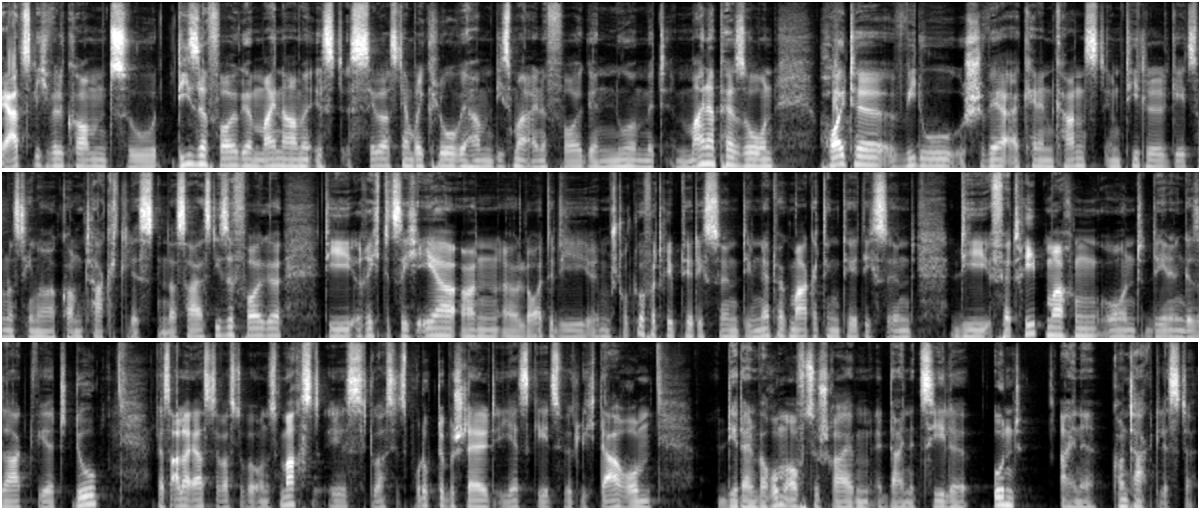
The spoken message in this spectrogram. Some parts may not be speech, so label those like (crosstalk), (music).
Herzlich willkommen zu dieser Folge. Mein Name ist Sebastian Briclot. Wir haben diesmal eine Folge nur mit meiner Person. Heute, wie du schwer erkennen kannst, im Titel geht es um das Thema Kontaktlisten. Das heißt, diese Folge, die richtet sich eher an äh, Leute, die im Strukturvertrieb tätig sind, die im Network Marketing tätig sind, die Vertrieb machen und denen gesagt wird, du, das allererste, was du bei uns machst, ist, du hast jetzt Produkte bestellt. Jetzt geht es wirklich darum, dir dein Warum aufzuschreiben, deine Ziele und eine Kontaktliste.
